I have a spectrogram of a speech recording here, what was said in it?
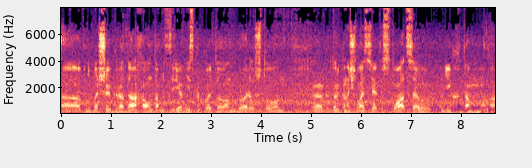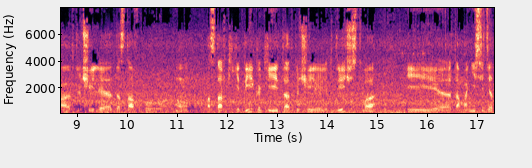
э, в небольших городах, а он там из деревни из какой-то, он говорил, что он э, как только началась вся эта ситуация, у них там э, отключили доставку, ну, поставки еды какие-то, отключили электричество, и э, там они сидят,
